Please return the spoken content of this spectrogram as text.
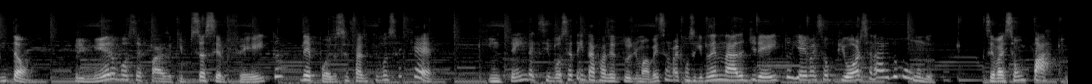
Então, Primeiro você faz o que precisa ser feito, depois você faz o que você quer. Entenda que se você tentar fazer tudo de uma vez, você não vai conseguir fazer nada direito e aí vai ser o pior cenário do mundo. Você vai ser um pato.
